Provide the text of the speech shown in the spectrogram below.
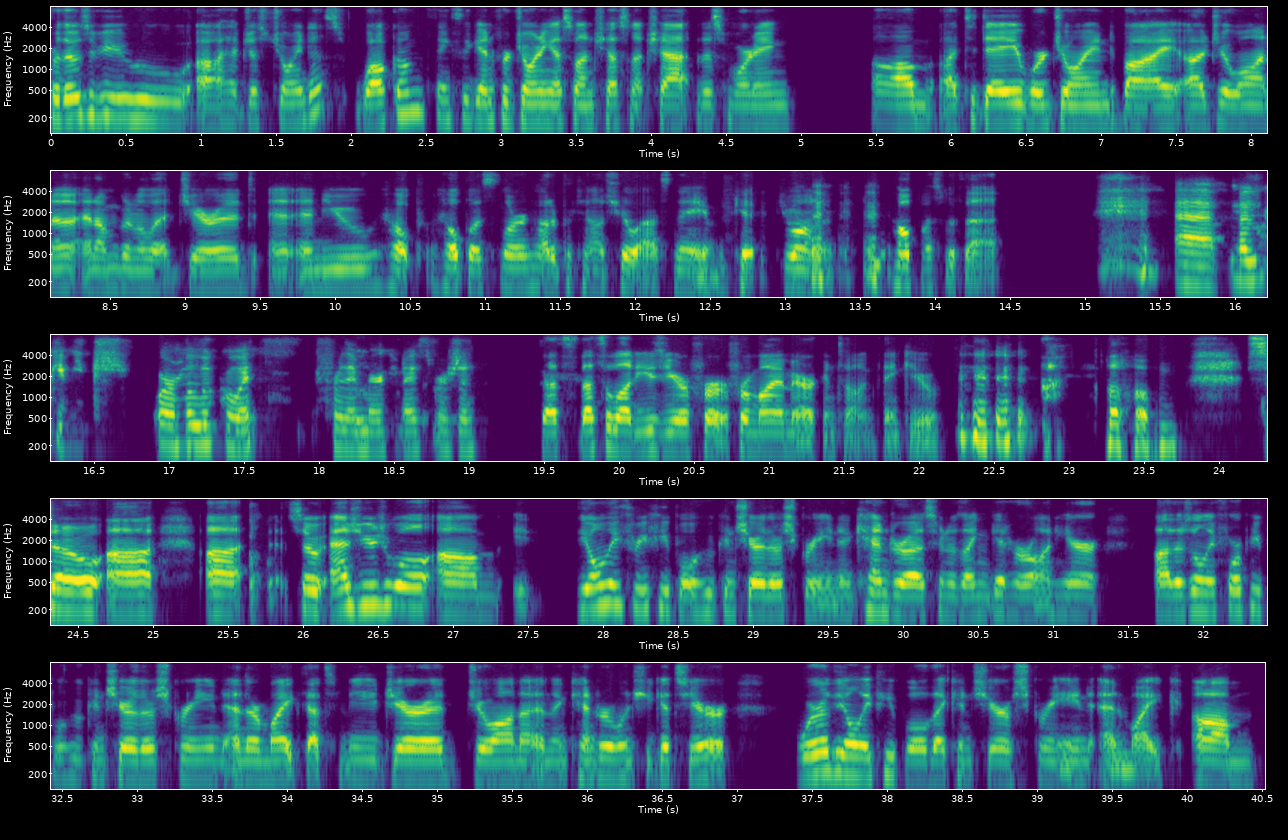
for those of you who uh, have just joined us, welcome. Thanks again for joining us on Chestnut Chat this morning. Um, uh, today we're joined by uh, Joanna, and I'm going to let Jared and, and, you help help us learn how to pronounce your last name. Joanna, help us with that. Uh, or Malukowicz for the Americanized version. That's that's a lot easier for for my American tongue. Thank you. um, so uh, uh, so as usual, um, it, the only three people who can share their screen, and Kendra, as soon as I can get her on here, uh, there's only four people who can share their screen and their mic. That's me, Jared, Joanna, and then Kendra when she gets here. We're the only people that can share a screen and mic. Um,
